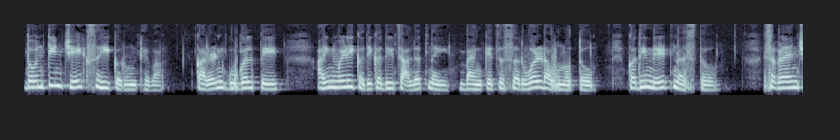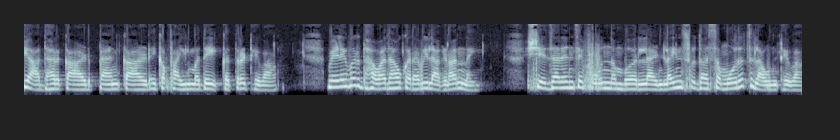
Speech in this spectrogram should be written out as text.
दोन तीन चेक्सही करून ठेवा. कारण गुगल पे ऐनवेळी कधी कधी चालत नाही. बँकेचं सर्व्हर डाऊन होतं. कधी नेट नसतं. सगळ्यांची आधार कार्ड पॅन कार्ड एका फाईलमध्ये एकत्र ठेवा. वेळेवर धावाधाव करावी लागणार नाही. शेजाऱ्यांचे फोन नंबर लँडलाईनसुद्धा समोरच लावून ठेवा.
